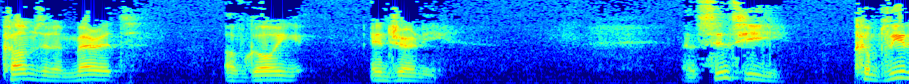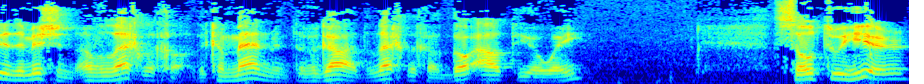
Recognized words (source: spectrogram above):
comes in a merit of going in journey. And since he completed the mission of Lech Lecha, the commandment of God, Lech Lecha, go out your way, so to here,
